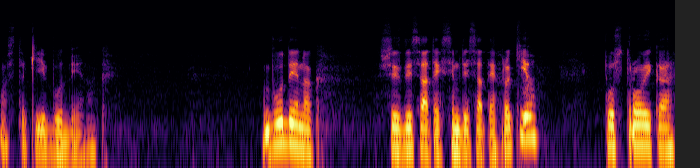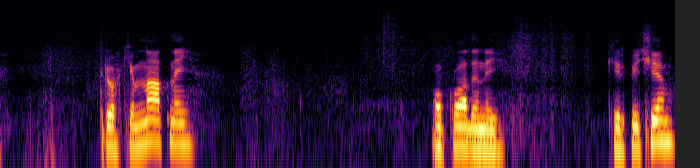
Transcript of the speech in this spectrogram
Ось такий будинок. Будинок 60-70-х років. Постройка. Трьохкімнатний. Обкладений кирпичем.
